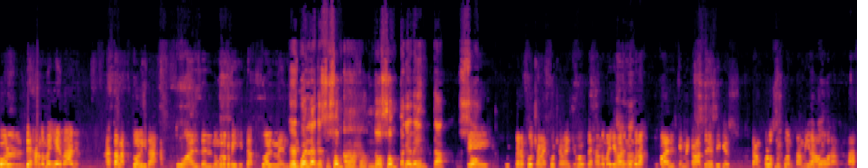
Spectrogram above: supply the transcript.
por dejándome llevar hasta la actualidad actual, del número que me dijiste actualmente. Recuerda que esos son, Ajá. no son preventa, son Sí, pero escúchame, escúchame. Yo dejándome llevar el número actual, que me acabas de decir que están por los 50 mil ahora, ¿verdad?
